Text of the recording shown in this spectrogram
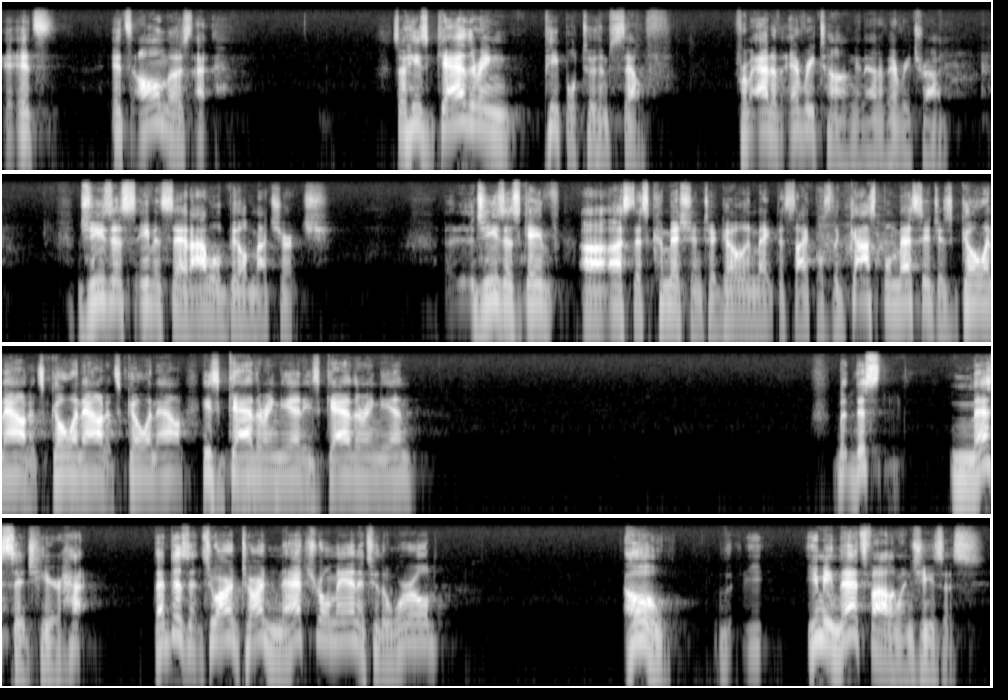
it's, it's almost. Uh, so he's gathering people to himself from out of every tongue and out of every tribe. Jesus even said, I will build my church. Jesus gave uh, us this commission to go and make disciples. The gospel message is going out, it's going out, it's going out. He's gathering in, he's gathering in. But this, message here. How, that doesn't, to our, to our natural man and to the world, oh, you mean that's following Jesus?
